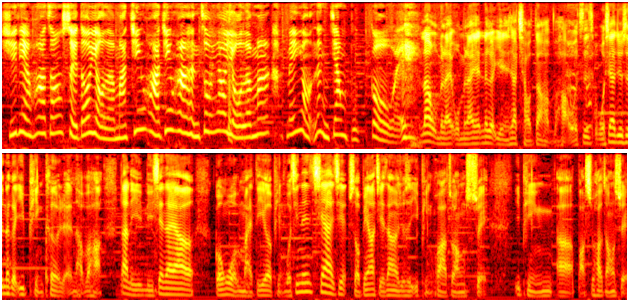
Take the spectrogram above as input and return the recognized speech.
洗脸化妆水都有了吗？精华精华很重要，有了吗？没有，那你这样不够哎。那我们来我们来那个演一下桥段好不好？我自我现在就是那个一瓶客人好不好？那你你现在要供我买第二瓶，我今天现在结手边要结账的就是一瓶化妆水，一瓶呃保湿化妆水。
